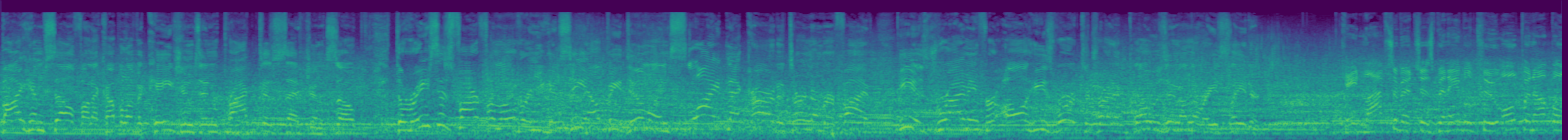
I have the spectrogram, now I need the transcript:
by himself on a couple of occasions in practice sessions. So the race is far from over, and you can see LP Dumoulin sliding that car to turn number five. He is driving for all he's worth to try to close in on the race leader. Cayden Lapcevich has been able to open up a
